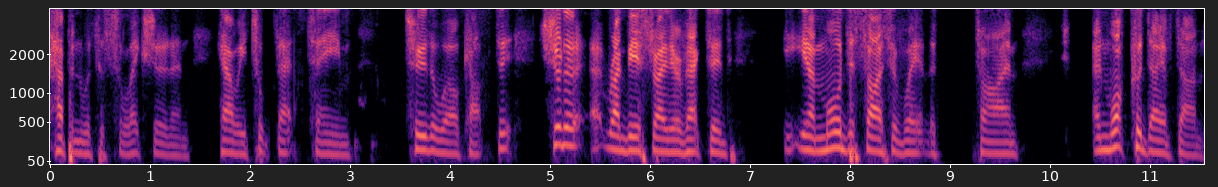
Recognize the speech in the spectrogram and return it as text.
happened with the selection and how he took that team to the World Cup. Should Rugby Australia have acted, you know, more decisively at the time? And what could they have done?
